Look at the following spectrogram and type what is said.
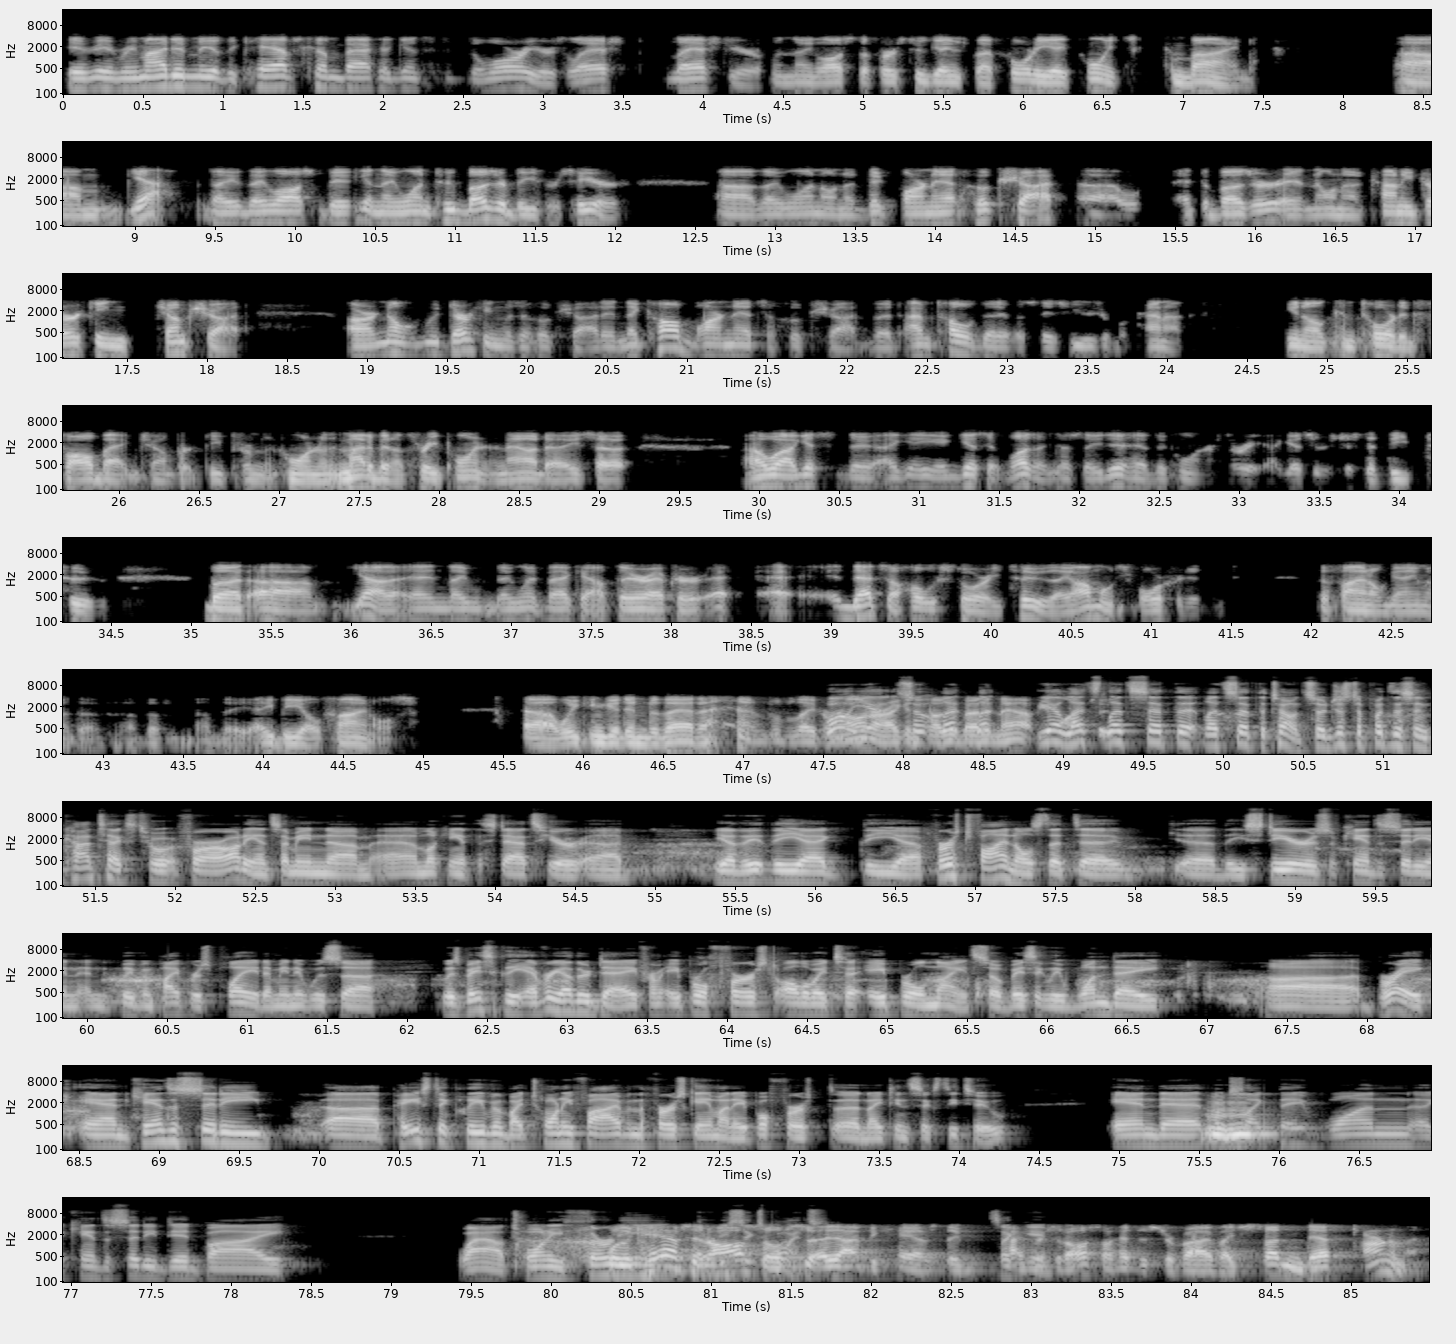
It, it reminded me of the Cavs come back against the Warriors last last year when they lost the first two games by 48 points combined. Um, yeah, they they lost big and they won two buzzer beaters here. Uh, they won on a Dick Barnett hook shot uh, at the buzzer and on a Connie Dierking jump shot. Or no, Dierking was a hook shot, and they called Barnett's a hook shot, but I'm told that it was his usual kind of, you know, contorted fallback jumper deep from the corner. It might have been a three pointer nowadays. Uh, well, I guess I guess it wasn't because they did have the corner three. I guess it was just a deep two. But um, yeah, and they they went back out there after. Uh, uh, that's a whole story too. They almost forfeited the final game of the of the of the ABL finals. Uh, we can get into that later well, on, yeah, or I can so talk let, about let, it now. Yeah, let's to. let's set the let's set the tone. So just to put this in context to, for our audience, I mean, um, I'm looking at the stats here. Uh, yeah, the the uh, the uh, first finals that uh, uh, the Steers of Kansas City and, and Cleveland Pipers played. I mean, it was it was basically every other day from April 1st all the way to April 9th. So basically one day break, and Kansas City uh, pasted Cleveland by 25 in the first game on April 1st, uh, 1962. And uh, it mm-hmm. looks like they won, uh, Kansas City did by, wow, 20, 30. Well, the Cavs had also, points. Uh, the Cavs, the Pipers had also had to survive a sudden death tournament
